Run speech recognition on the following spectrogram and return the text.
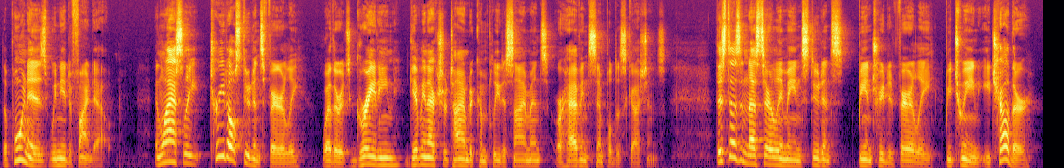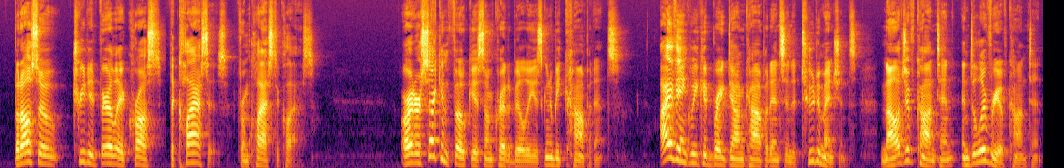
The point is, we need to find out. And lastly, treat all students fairly, whether it's grading, giving extra time to complete assignments, or having simple discussions. This doesn't necessarily mean students being treated fairly between each other, but also treated fairly across the classes from class to class. All right, our second focus on credibility is going to be competence. I think we could break down competence into two dimensions knowledge of content and delivery of content.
